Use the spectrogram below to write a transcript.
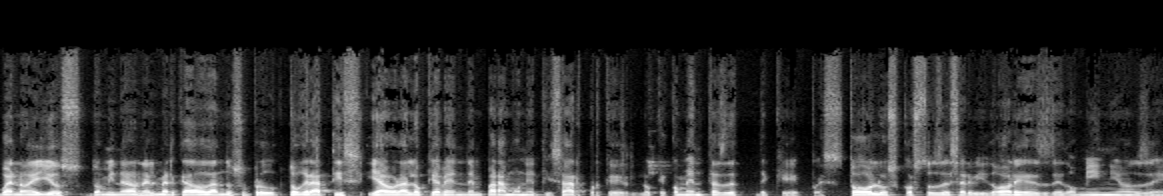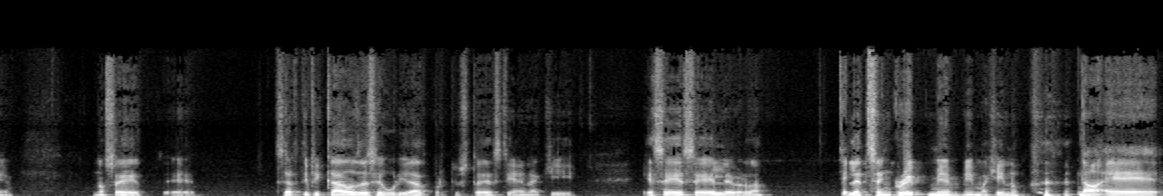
bueno, ellos dominaron el mercado dando su producto gratis y ahora lo que venden para monetizar, porque lo que comentas de, que pues todos los costos de servidores, de dominios, de, no sé, eh, certificados de seguridad, porque ustedes tienen aquí SSL, ¿verdad? Let's Encrypt, me, imagino. no, eh,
